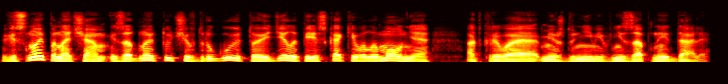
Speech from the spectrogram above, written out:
Весной по ночам из одной тучи в другую то и дело перескакивала молния, открывая между ними внезапные дали.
